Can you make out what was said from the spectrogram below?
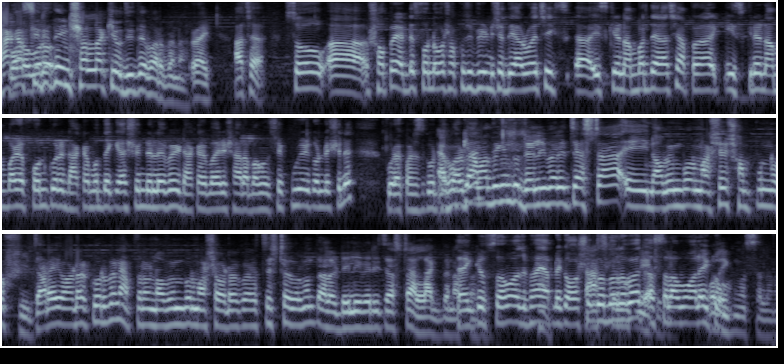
ঢাকা সিটিতে ইনশাল্লাহ কেউ দিতে পারবে না। রাইট আচ্ছা সো শপের অ্যাড্রেস ফোন নাম্বার সবকিছু ভিডিও নিচে দেওয়া রয়েছে। স্ক্রিনে নাম্বার দেওয়া আছে। আপনারা স্ক্রিনে নাম্বারে ফোন করে ঢাকার মধ্যে ক্যাশ অন ডেলিভারি ঢাকার বাইরে সারা বাংলাদেশে কুরিয়ার কন্ডিশনে পুরো পারচেজ করতে পারবেন। আমাদের কিন্তু ডেলিভারি চার্জটা এই নভেম্বর মাসে সম্পূর্ণ ফ্রি যারাই অর্ডার করবেন আপনারা নভেম্বর মাসে অর্ডার করার চেষ্টা করবেন তাহলে ডেলিভারি চার্জটা লাগবে না থ্যাংক ইউ সো মাচ ভাই। আপনাকে অসংখ্য ধন্যবাদ। আসসালামু আলাইকুম। ওয়ালাইকুম আসসালাম।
